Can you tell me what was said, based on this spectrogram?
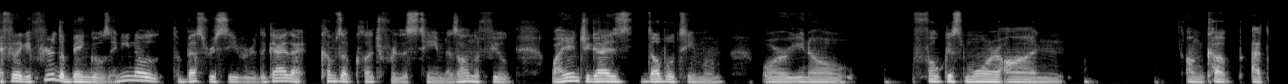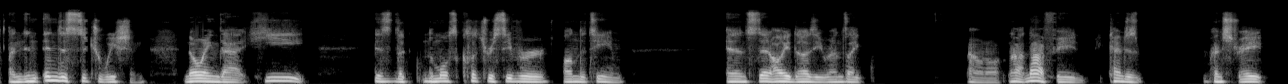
I feel like if you're the Bengals and you know the best receiver, the guy that comes up clutch for this team is on the field, why didn't you guys double team him or you know focus more on on Kupp at in, in this situation, knowing that he is the the most clutch receiver on the team, and instead all he does he runs like I don't know, not not fade, kind of just runs straight,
